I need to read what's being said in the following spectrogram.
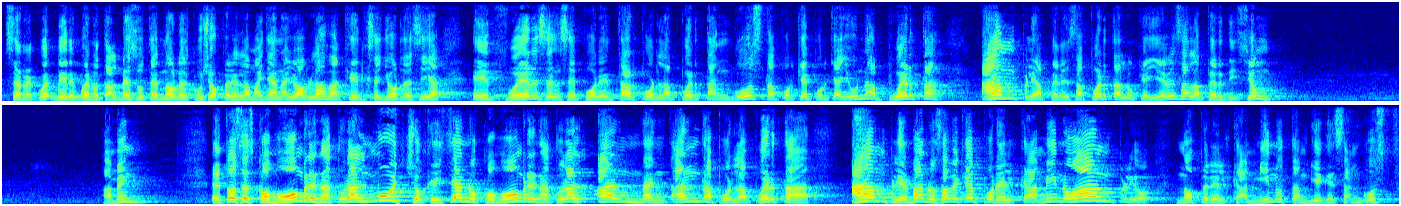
Se recuerda, mire, bueno, tal vez usted no lo escuchó, pero en la mañana yo hablaba que el Señor decía, esfuércense por entrar por la puerta angosta, ¿por qué? Porque hay una puerta amplia, pero esa puerta lo que lleva es a la perdición. Amén. Entonces, como hombre natural, mucho cristiano como hombre natural anda, anda por la puerta amplia, hermano. ¿Sabe qué? Por el camino amplio. No, pero el camino también es angosto.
